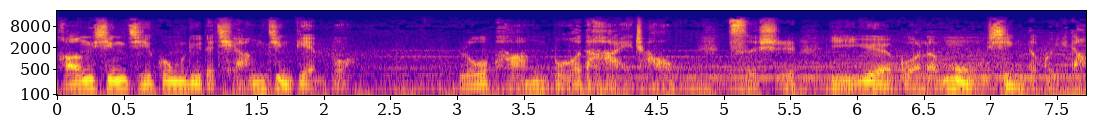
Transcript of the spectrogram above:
恒星级功率的强劲电波。如磅礴的海潮，此时已越过了木星的轨道。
